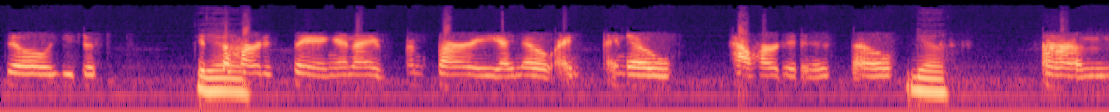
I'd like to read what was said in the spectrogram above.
still you just it's Yeah. the hardest thing. And I I'm sorry. I know I I know how hard it is. So Yeah. um,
